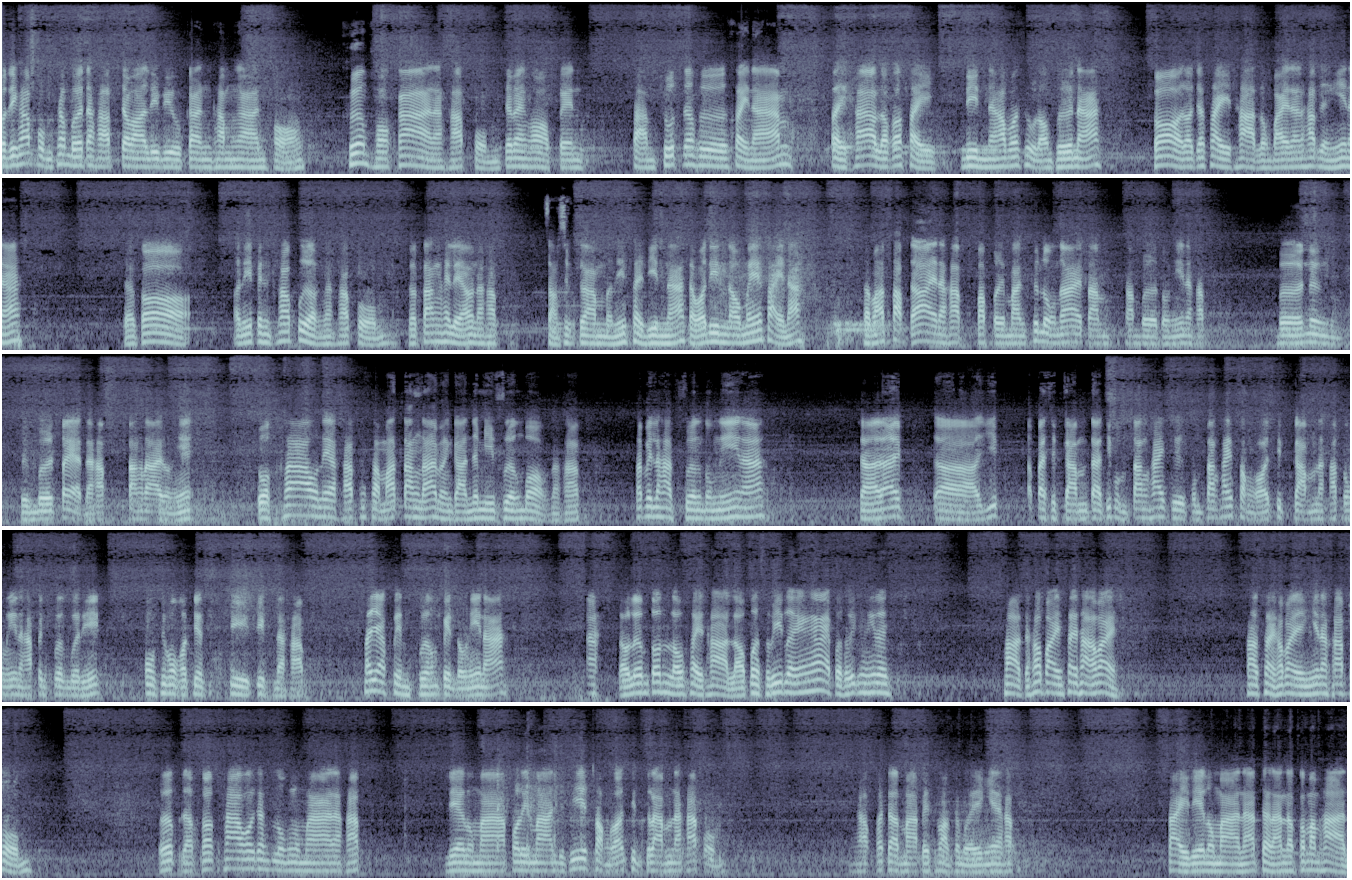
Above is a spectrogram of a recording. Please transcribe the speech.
วัสดีครับผมช่างเบิร์ตนะครับจะมารีวิวการทำงานของเครื่องพอก้านะครับ ผมจะแบ่งออกเป็นสามชุดก็คือใส่น้ำใส่ข้าวแล้วก็ใส่ดินนะครับวัสดุรองพื้นนะ ก็เราจะใส่ถาดลงไปนะครับ อย่างนี้นะ แล้วก็อันนี้เป็นข้าวเปลือกนะครับ ผมจะตั้งให้แล้วนะครับ 30 กรัม อันนี้ใส่ดินนะ แต่ว่าดินเราไม่ใส่นะ สามารถปรับได้นะครับ ปรับปริมาณขึ้นลงได้ตามตามเบอร์ตรงนี้นะครับ เบอร์หนึ่งถึงเบอร์แปดนะครับ ตั้งได้ตรงนี้ ตัวข้าวเนี่ยครับสามารถตั้งได้เหมือนกันจะมีเฟืองบอกนะครับ ถ้าเป็นรหัสเฟืองตรงนี้นะ จะได้อ่อยี่แปดสิบกรัม แต่ที่ผมตั้งให้คือผมตั้งให้สองร้อยสิบกรัมนะครับ ตรงนี้นะครับ เป็นเฟืองเบอร์นี้หกสิบหกกับเจ็ดสี่สิบนะครับ ถ้าอยากเปลี่ยนเฟืองเป็นตรงนี้นะอะเราเริ่มต้นเราใส่ถาดเราเปิดสวิตช์เลยง่ายๆเปิดสวิตช์ตรงนี้เลยถาดจะเข้าไปใส่ถาดเข้าไปถาดใส่เข้าไปอย่างนี้นะครับ ผมปึ๊บแล้วก็ข้าวก็จะลงลงมานะครับ เรียงลงมาปริมาณอยู่ที่ 210 กรัมนะครับผมนะครับก็จะมาเป็นสม่ำเสมออย่างเงี้ยครับ ใส่เรียงลงมานะครับ จากนั้นเราก็มาผ่าน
